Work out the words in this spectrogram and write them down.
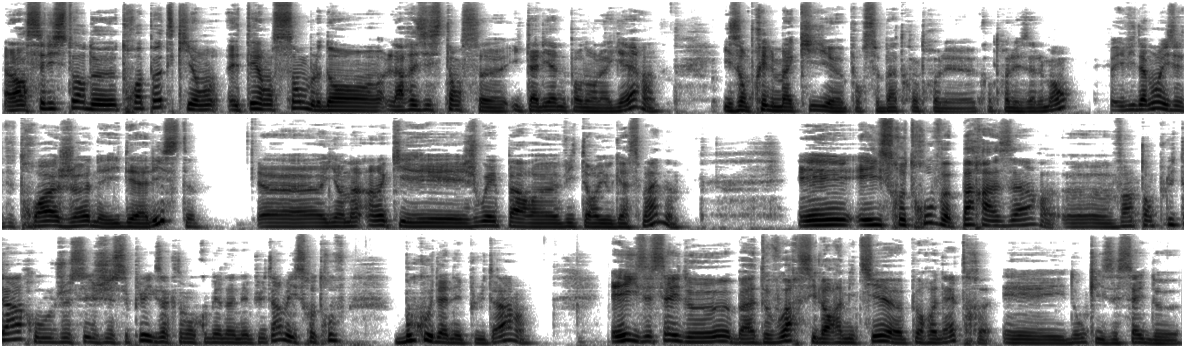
Alors, c'est l'histoire de trois potes qui ont été ensemble dans la résistance euh, italienne pendant la guerre. Ils ont pris le maquis euh, pour se battre contre les, contre les Allemands. Évidemment, ils étaient trois jeunes et idéalistes. Euh, Il y en a un qui est joué par euh, Vittorio Gassman. Et, et ils se retrouvent par hasard, euh, 20 ans plus tard, ou je sais, je sais plus exactement combien d'années plus tard, mais ils se retrouvent beaucoup d'années plus tard. Et ils essayent de, bah, de voir si leur amitié euh, peut renaître. Et donc ils essayent de,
